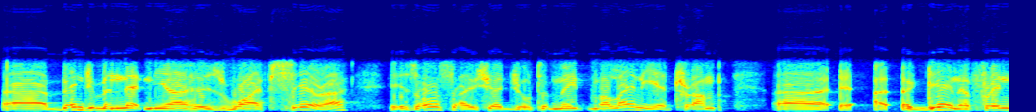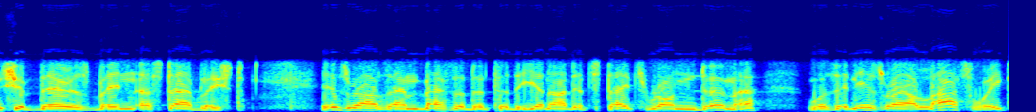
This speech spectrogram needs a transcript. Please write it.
Uh, Benjamin Netanyahu's wife, Sarah, is also scheduled to meet Melania Trump. Uh, again, a friendship there has been established. Israel's ambassador to the United States, Ron Dermer, was in Israel last week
